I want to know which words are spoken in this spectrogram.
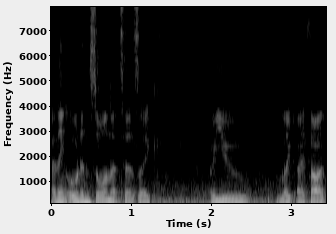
I think Odin's the one that says like, "Are you like I thought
